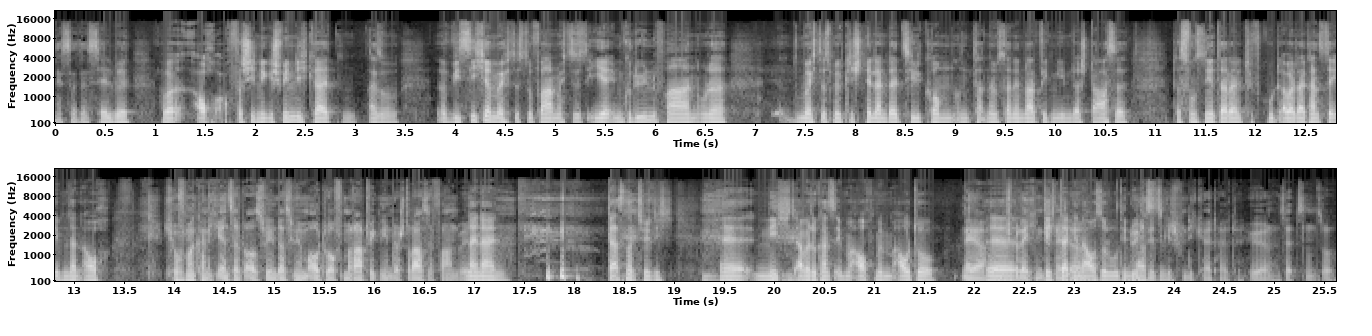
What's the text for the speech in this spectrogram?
ist ja dasselbe, aber auch, auch verschiedene Geschwindigkeiten. Also äh, wie sicher möchtest du fahren? Möchtest du eher im Grün fahren oder du möchtest möglichst schnell an dein Ziel kommen und nimmst dann den Radweg neben der Straße. Das funktioniert da relativ gut, aber da kannst du eben dann auch, Ich hoffe, man kann nicht ernsthaft auswählen, dass ich mit dem Auto auf dem Radweg neben der Straße fahren will. nein, nein, das natürlich äh, nicht, aber du kannst eben auch mit dem Auto Naja, äh, entsprechend dich da genauso die routen lassen. Durchschnittsgeschwindigkeit halt höher setzen und so.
